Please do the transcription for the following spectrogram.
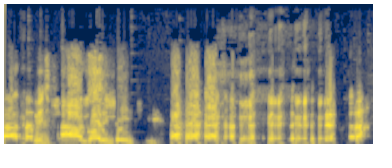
Exatamente. ah, agora entendi.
